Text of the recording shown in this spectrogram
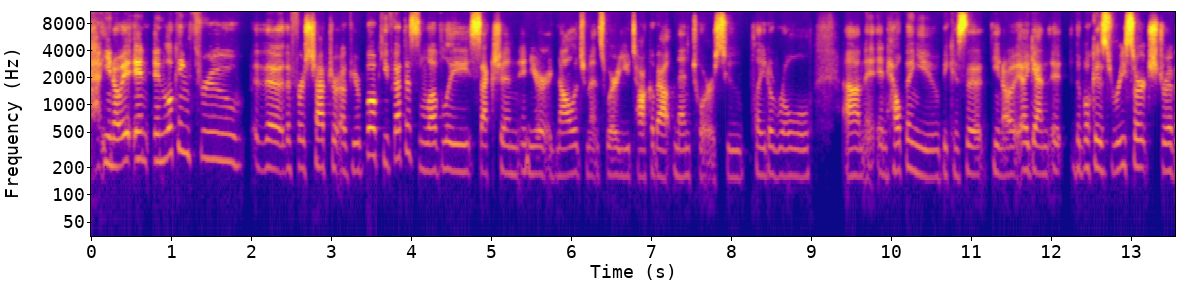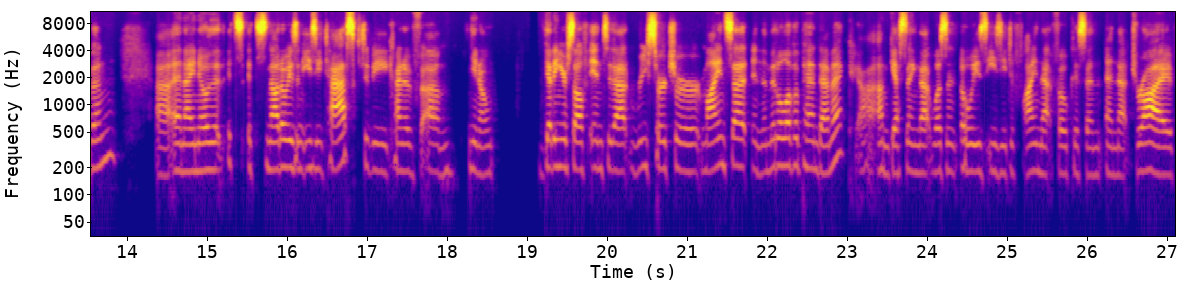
you know, in in looking through the the first chapter of your book, you've got this lovely section in your acknowledgments where you talk about mentors who played a role um, in helping you because the you know again it, the book is research driven. Uh, and I know that it's it's not always an easy task to be kind of um, you know getting yourself into that researcher mindset in the middle of a pandemic. Uh, I'm guessing that wasn't always easy to find that focus and, and that drive.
